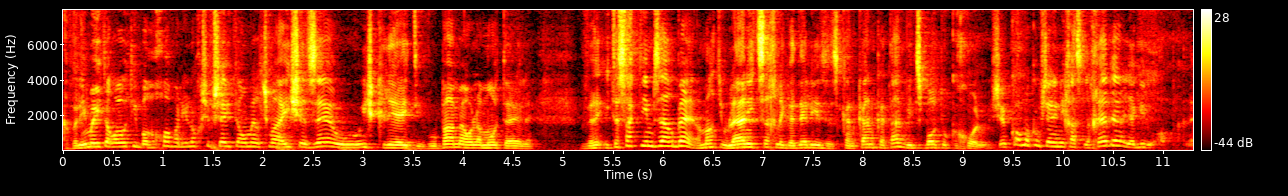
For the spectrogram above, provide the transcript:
אבל אם היית רואה אותי ברחוב, אני לא חושב שהיית אומר, תשמע, האיש הזה הוא איש קריאייטיב, הוא בא מהעולמות האלה. והתעסקתי עם זה הרבה, אמרתי, אולי אני צריך לגדל לי איזה זקנקן קטן ואצבע אותו כחול. שכל מקום שאני נכנס לחדר, יגידו, הופה,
